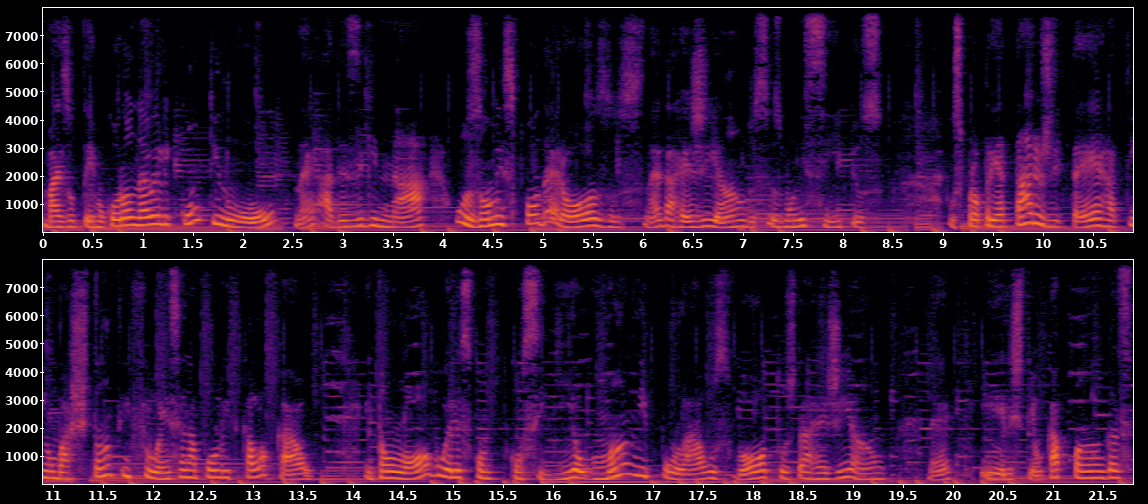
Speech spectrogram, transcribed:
Mas o termo coronel ele continuou, né, a designar os homens poderosos, né, da região, dos seus municípios. Os proprietários de terra tinham bastante influência na política local. Então, logo eles conseguiam manipular os votos da região né? E eles tinham capangas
